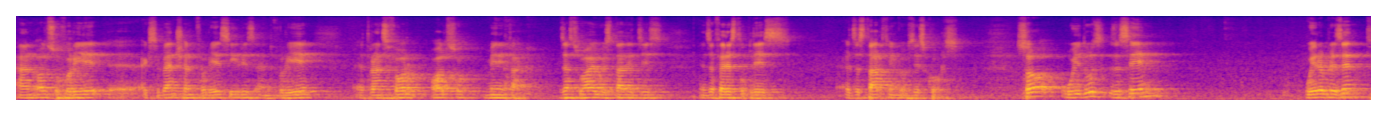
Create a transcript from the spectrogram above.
And also Fourier uh, expansion, Fourier series, and Fourier uh, transform also many times. That's why we studied this in the first place at the starting of this course. So we do the same. We represent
